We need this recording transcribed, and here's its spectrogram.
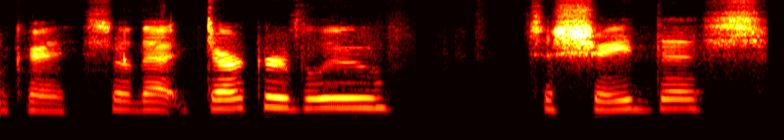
Okay, so that darker blue to shade this.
